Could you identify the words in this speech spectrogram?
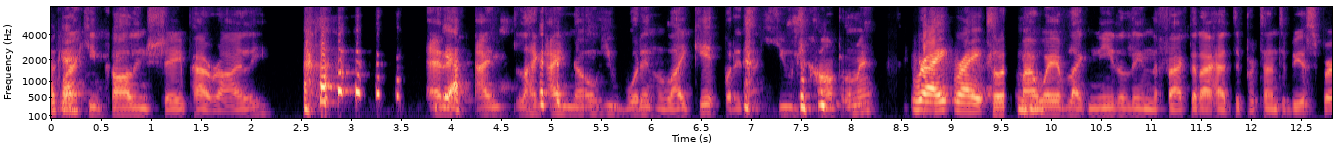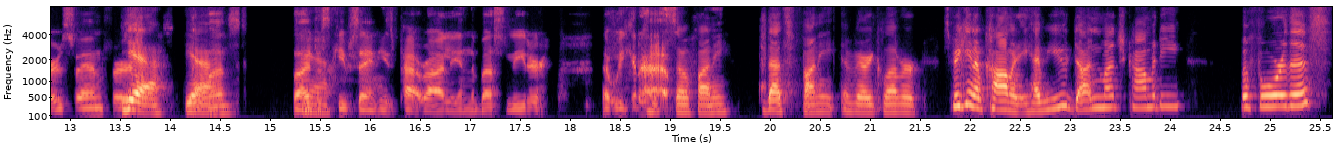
Okay. Where I keep calling Shea Pat Riley. and Yeah. I like I know he wouldn't like it, but it's a huge compliment. Right, right. So my Mhm. way of like needling the fact that I had to pretend to be a Spurs fan for Yeah, yeah. months. So I Yeah. just keep saying he's Pat Riley and the best leader that we could have. That's so funny. That's funny and very clever. Speaking of comedy, have you done much comedy before this?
